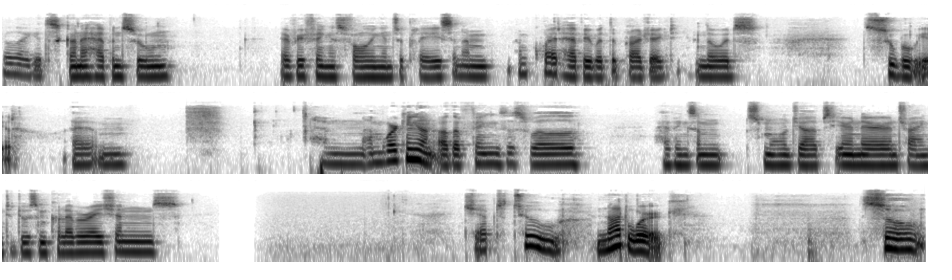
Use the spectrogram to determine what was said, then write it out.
feel like it's gonna happen soon. Everything is falling into place, and I'm I'm quite happy with the project, even though it's super weird. Um, um, I'm working on other things as well, having some small jobs here and there, and trying to do some collaborations. Chapter 2 Not Work. So,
